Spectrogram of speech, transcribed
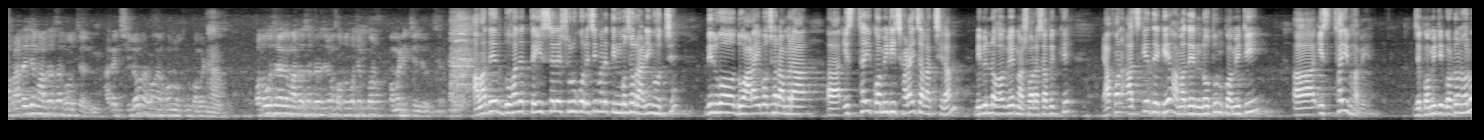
আপনাদের যে মাদ্রাসা বলছেন আগে ছিল এবং এখন নতুন কমিটি হ্যাঁ। হয়েছে। কত বছর আগে মাদ্রাসাটা কত বছর পর কমিটি চেঞ্জ হচ্ছে? আমাদের দু হাজার তেইশ সালে শুরু করেছি মানে তিন বছর রানিং হচ্ছে। দীর্ঘ দু আড়াই বছর আমরা স্থায়ী কমিটি ছাড়াই চালাচ্ছিলাম বিভিন্নভাবে মাসোয়ারা সাপেক্ষে এখন আজকে থেকে আমাদের নতুন কমিটি স্থায়ীভাবে যে কমিটি গঠন হলো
